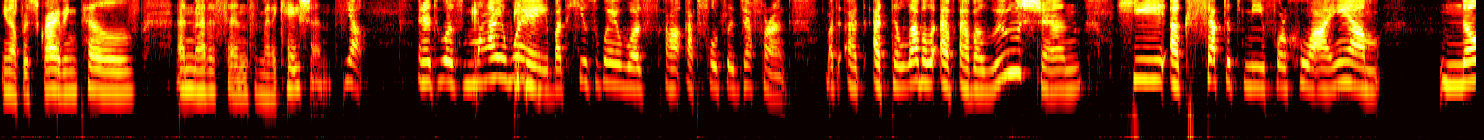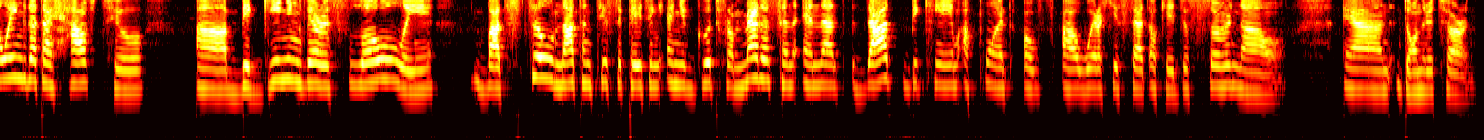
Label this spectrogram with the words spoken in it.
you know, prescribing pills and medicines and medications. Yeah. And it was my way, but his way was uh, absolutely different. But at, at the level of evolution, he accepted me for who I am, knowing that I have to, uh, beginning very slowly, but still not anticipating any good from medicine. And that, that became a point of uh, where he said, okay, discern now and don't return.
